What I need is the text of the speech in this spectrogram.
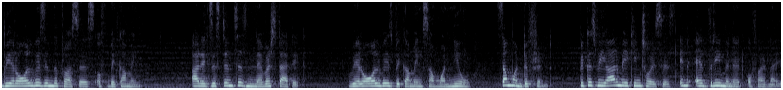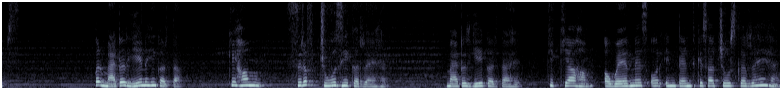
We are always in the process of becoming. Our existence is never static. We are always becoming someone new, someone different, because we are making choices in every minute of our lives. पर मैटर ये नहीं करता कि हम सिर्फ़ चूज़ ही कर रहे हैं मैटर ये करता है कि क्या हम अवेयरनेस और इंटेंट के साथ चूज़ कर रहे हैं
